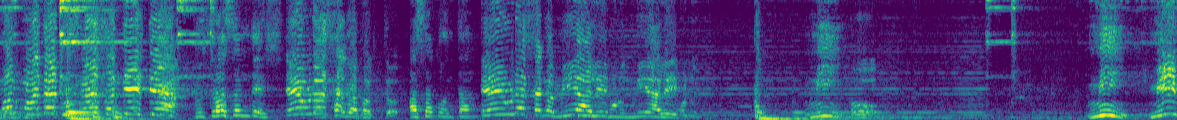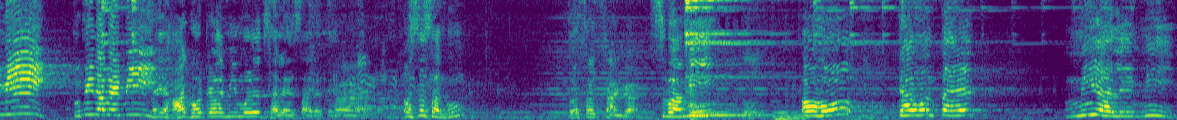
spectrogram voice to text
मग माझा दुसरा संदेश द्या. दुसरा संदेश? एवढं सांगा फक्त. असा कोणता? एवढं सांगा मी आले म्हणून मी आले म्हणून. मी? हो. मी? मी मी. तुम्ही नव्हे मी. नाही, हा घोटाळा मी मुळेच झालाय सारं काही. हा, असं सांगू? तसंच सांगा. स्वामी हं. अहो मी आले मी.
